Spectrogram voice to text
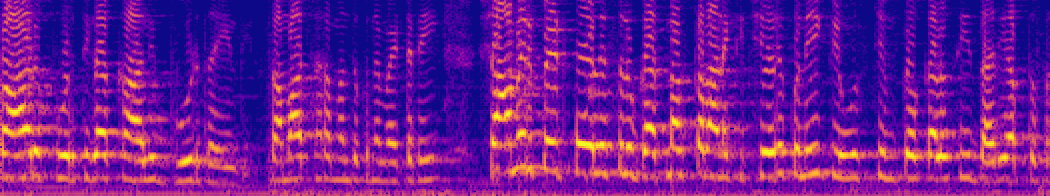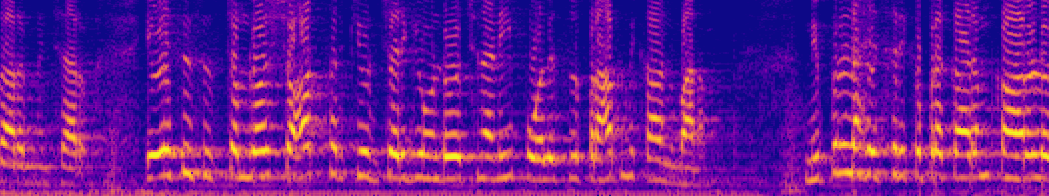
కారు పూర్తిగా కాలి బూడిదైంది. సమాచారం అందుకున్న వెంటనే షామీర్పేట్ పోలీసులు ఘటనా స్థలానికి చేరుకుని క్లూస్ టీమ్తో కలిసి దర్యాప్తు ప్రారంభించారు. ఏసీ సిస్టంలో షార్ట్ సర్క్యూట్ జరిగి ఉండవచ్చునని పోలీసులు ప్రాథమిక అనుమానం. నిపుణుల హెచ్చరిక ప్రకారం కారులో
